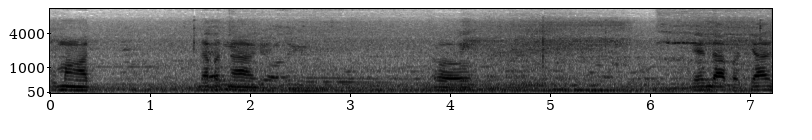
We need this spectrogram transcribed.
Umangat. Dapat nga. Oo. Yan dapat yan.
